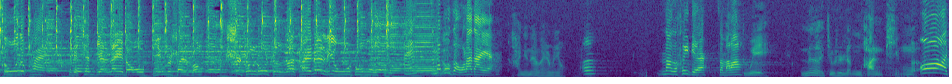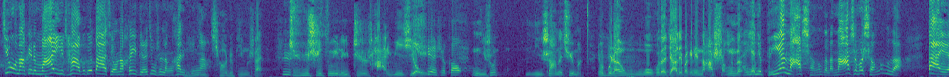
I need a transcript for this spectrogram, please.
走得快，这个前边来到冰山峰，石城中这才能留住步。哎，怎么不走了，大爷？看见那玩意儿没有？嗯，那个黑点儿怎么了？对，那就是冷汗亭啊。哦，就那跟那蚂蚁差不多大小，那黑点儿就是冷汗亭啊。瞧这冰山，举世最累，直插云霄，确实高。你说。您上得去吗？要不然我回到家里边给你拿绳子。哎呀，你别拿绳子了，拿什么绳子啊？大爷，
